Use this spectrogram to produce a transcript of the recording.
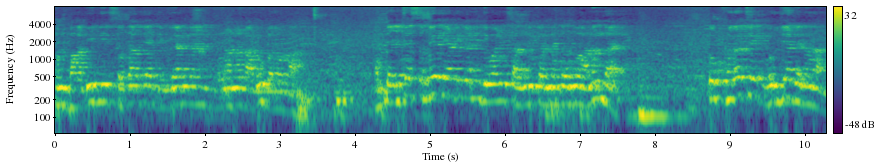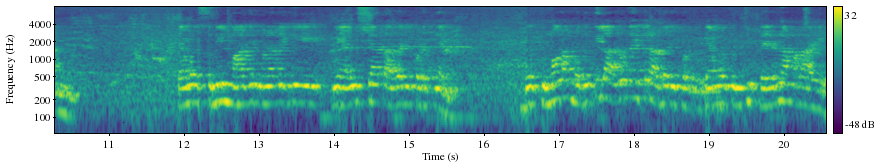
पण भाभीने स्वतः त्या दिव्यांग मुलांना लाडू बनवला. आणि त्यांच्या समेत या ठिकाणी दिवाळी साजरी करण्याचा जो आनंद आहे तो खरंच एक ऊर्जा देणारा आनंद. त्यामुळे सुनील महाजन म्हणाले की मी आयुष्यात आजारी पडत नाही. जर तुम्हाला मदतीला आलो नाही तर आजारी पडतो. त्यामुळे तुमची प्रेरणा मला आहे.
